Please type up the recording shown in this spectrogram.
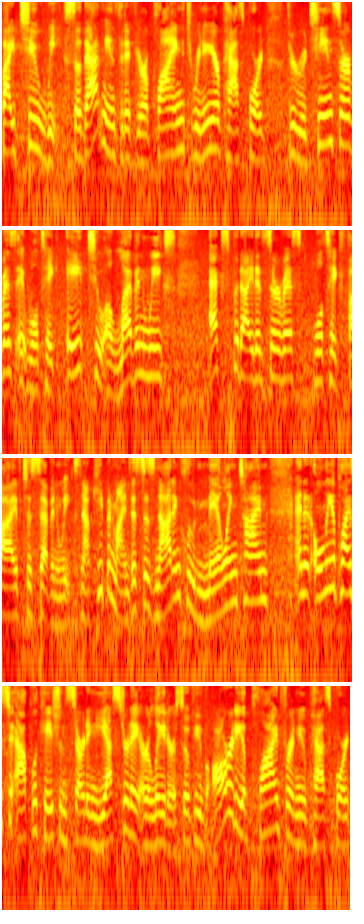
by two weeks. So that means that if you're applying to renew your passport through routine service, it will take 8 to 11 weeks. Expedited service will take five to seven weeks. Now, keep in mind, this does not include mailing time, and it only applies to applications starting yesterday or later. So if you've already applied for a new passport,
